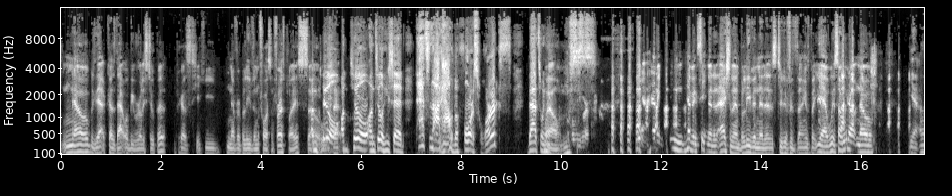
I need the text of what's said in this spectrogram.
No, but because that would be really stupid because he, he never believed in the Force in the first place. So until that- until until he said, "That's not how the Force works." That's when well, he was yeah, having seen, having seen it in action and believing it is two different things. But yeah, we, so we don't know. Yeah.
